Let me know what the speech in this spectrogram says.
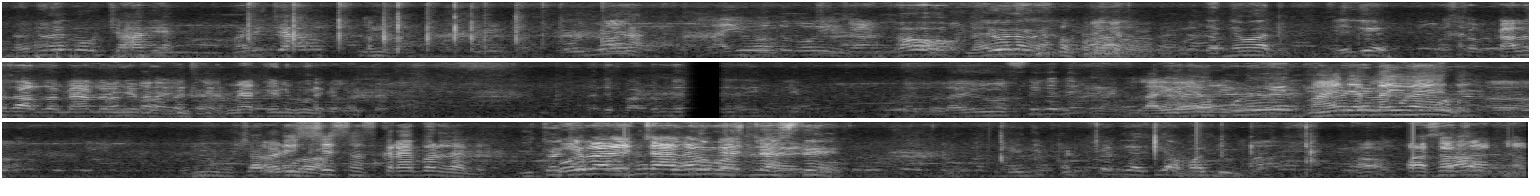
धन्यवाद भाऊ हे हे धन्यवाद. भाऊ चहा घ्या आणि चहा नाही होतं भाऊ हे. हो हो नाही होता का धन्यवाद ठीक आहे मस्त कालच अर्धा मी टेलिफोन केला लाईव्ह असते का ते लाईव्ह आहे माझ्या लाईव्ह आहे तुम्ही हुशार अडीचशे. सबस्क्रायबर झाले इथं बसले असते त्याची पटकन आम्हाला?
